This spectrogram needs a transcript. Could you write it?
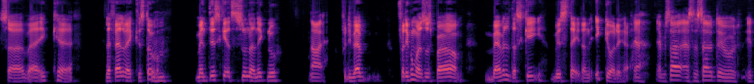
så hvad ikke kan, lad falde, hvad ikke kan stå. Mm. Men det sker til sydenland ikke nu. Nej. Fordi hvad, for det kunne man så spørge om, hvad vil der ske, hvis staterne ikke gjorde det her? Ja, jamen så, altså, så er det jo et,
